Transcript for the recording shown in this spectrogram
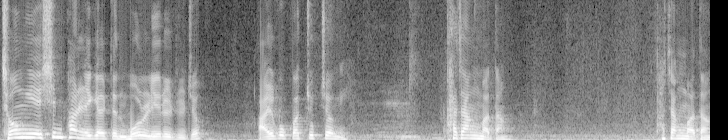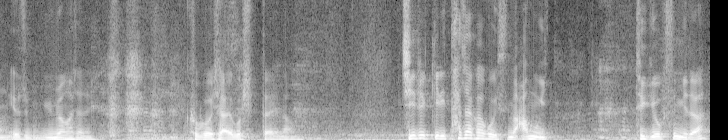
정의의 심판을 얘기할 때는 뭘 예를 들죠? 알곡과 쭉정이. 타작마당. 타작마당 요즘 유명하잖아요. 그것이 알고 싶다에 나온. 지들끼리 타작하고 있으면 아무 득이 없습니다.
